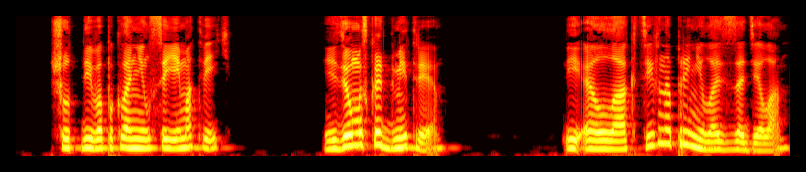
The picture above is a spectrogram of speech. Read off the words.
– шутливо поклонился ей Матвей. «Идем искать Дмитрия». И Элла активно принялась за дело.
